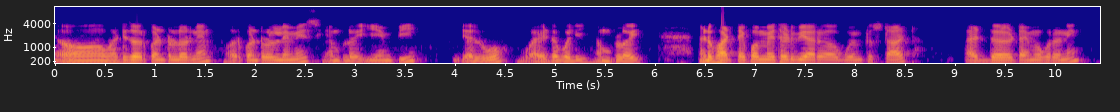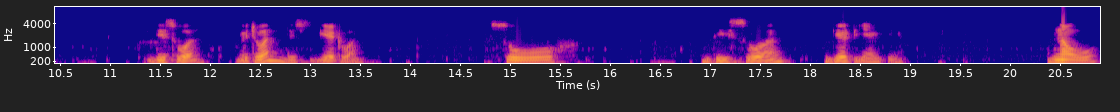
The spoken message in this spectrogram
uh, what is our controller name our controller name is employee emp lo -E, employee and what type of method we are uh, going to start at the time of running this one which one this get one so this one get emp now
